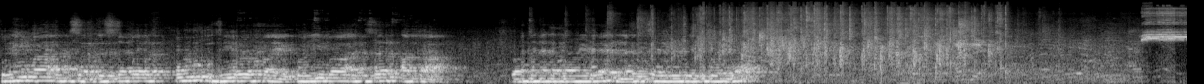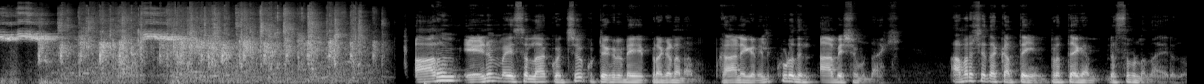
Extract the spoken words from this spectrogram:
Toyiba Ansar, this number 205, Toyiba Ansar Akka. One minute, left side, you take ആറും ഏഴും വയസ്സുള്ള കൊച്ചു കുട്ടികളുടെ പ്രകടനം കാണികളിൽ കൂടുതൽ ആവേശമുണ്ടാക്കി. അവർ ചെയ്ത കത്തയും പ്രത്യേകം രസമുള്ളതായിരുന്നു.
